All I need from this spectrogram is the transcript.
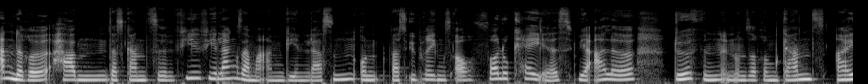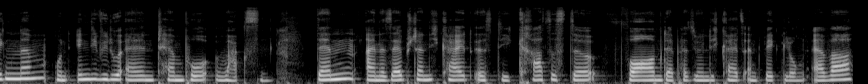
Andere haben das Ganze viel, viel langsamer angehen lassen und was übrigens auch voll okay ist, wir alle dürfen in unserem ganz eigenen und individuellen Tempo wachsen. Denn eine Selbstständigkeit ist die krasseste Form der Persönlichkeitsentwicklung ever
